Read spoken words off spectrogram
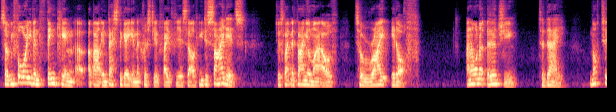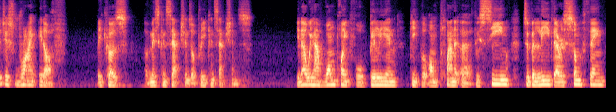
so, before even thinking uh, about investigating the Christian faith for yourself, you decided, just like Nathaniel might have, to write it off. And I want to urge you today not to just write it off because of misconceptions or preconceptions. You know, we have 1.4 billion people on planet Earth who seem to believe there is something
